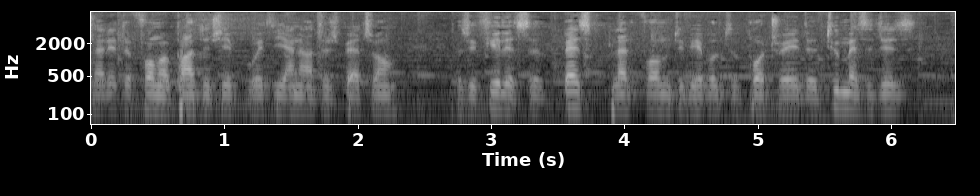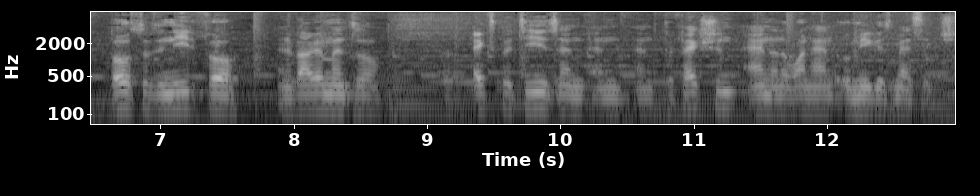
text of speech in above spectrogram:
decided to form a partnership with Yann Arthus-Bertrand because we feel it's the best platform to be able to portray the two messages, both of the need for environmental expertise and, and, and perfection, and on the one hand, Omega's message.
